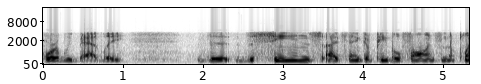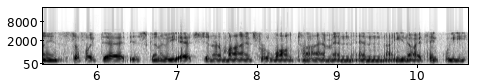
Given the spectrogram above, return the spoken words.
horribly badly, the the scenes I think of people falling from the planes and stuff like that is going to be etched in our minds for a long time, and and uh, you know I think we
